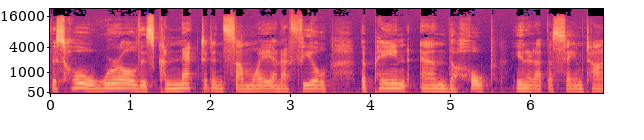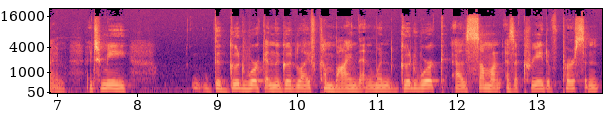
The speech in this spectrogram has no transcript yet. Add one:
this whole world is connected in some way, and I feel the pain and the hope in it at the same time. And to me, the good work and the good life combine then when good work as someone as a creative person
